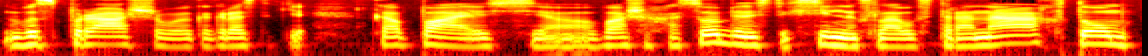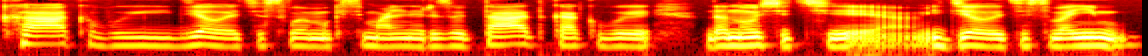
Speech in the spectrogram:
выспрашиваю как раз-таки копаюсь э, в ваших особенностях, сильных, слабых сторонах, в том, как вы делаете свой максимальный результат, как вы доносите и делаете своим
